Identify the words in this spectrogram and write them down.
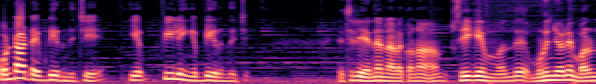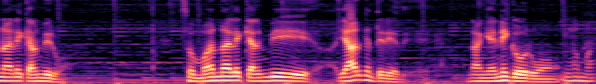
கொண்டாட்டம் எப்படி இருந்துச்சு? ஃபீலிங் எப்படி இருந்துச்சு? ஆக்சுவலி என்ன நடக்கும்னா சீக்கிரம் வந்து முடிஞ்சோடனே மறுநாளே கிளம்பிடுவோம் ஸோ மறுநாளே கிளம்பி யாருக்கும் தெரியாது. நாங்கள் என்னைக்கு வருவோம்? ஆமாம்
